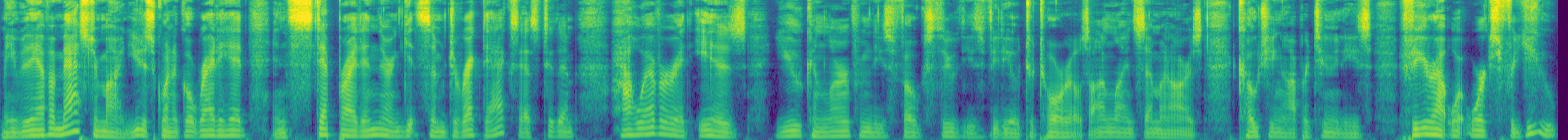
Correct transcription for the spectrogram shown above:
Maybe they have a mastermind. You just want to go right ahead and step right in there and get some direct access to them. However it is you can learn from these folks through these video tutorials, online seminars, coaching opportunities. Figure out what works for you.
